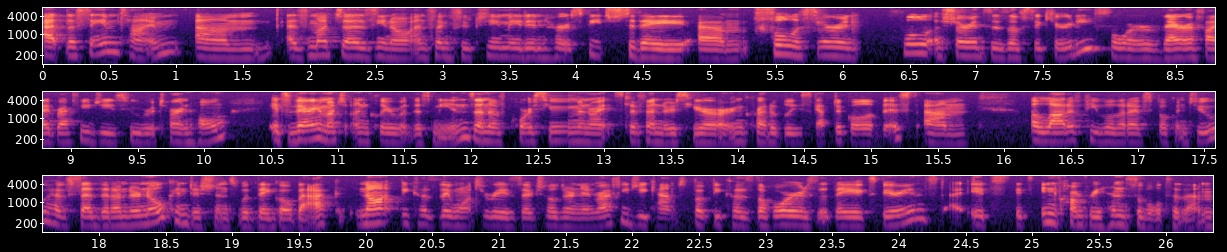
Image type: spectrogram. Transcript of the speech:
At the same time, um, as much as you know, Aung San Suu Kyi made in her speech today um, full assurance, full assurances of security for verified refugees who return home, it's very much unclear what this means. And of course, human rights defenders here are incredibly skeptical of this. Um, a lot of people that I've spoken to have said that under no conditions would they go back, not because they want to raise their children in refugee camps, but because the horrors that they experienced, it's it's incomprehensible to them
